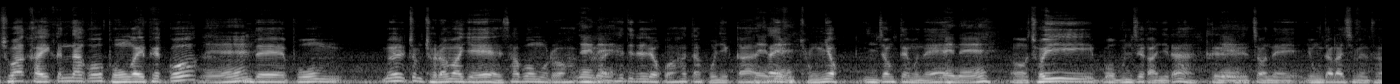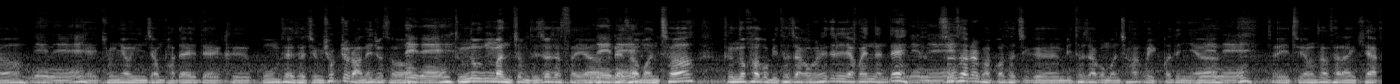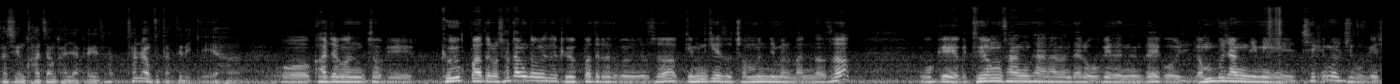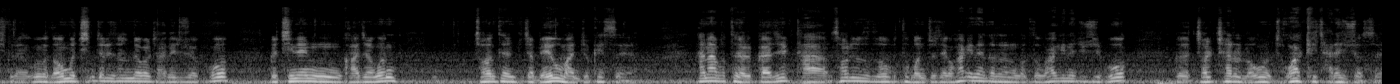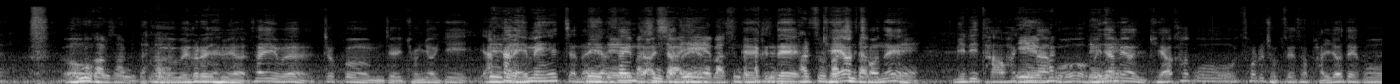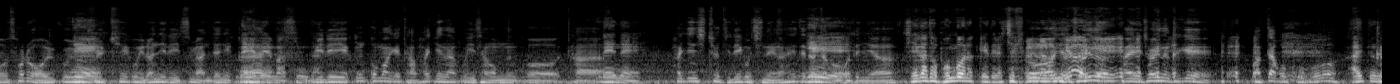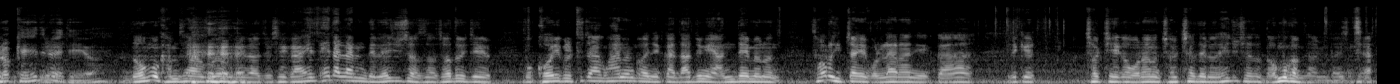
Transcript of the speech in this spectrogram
조합 가입 끝나고 보험 가입했고 네. 근데 보험을 좀 저렴하게 사보험으로 하- 네네. 해드리려고 하다 보니까 네네. 사장님 경력 인정 때문에. 어, 저희 뭐 문제가 아니라 그 네. 전에 용달하시면서. 예, 경력 인정 받아야 될 그 보험사에서 지금 협조를 안 해줘서 네네. 등록만 좀 늦어졌어요. 네네. 그래서 먼저 등록하고 미터 작업을 해드리려고 했는데 네네. 순서를 바꿔서 지금 미터 작업 먼저 하고 있거든요. 네네. 저희 두 영상사랑 계약하신 과정 간략하게 서- 설명 부탁드릴게요. 어, 과정은 저기 교육받으러 서당동에서 교육받으러 그래서 김기수 전무님을 만나서 오게 여기 두영상사라는 데로 오게 됐는데 그 연부장님이 책임을 지고 계시더라고요. 너무 친절히 설명을 잘 해주셨고 그 진행 과정은 저한테는 진짜 매우 만족했어요. 하나부터 열까지 다 서류서부터 먼저 제가 확인해달라는 것도 확인해 주시고 그 절차를 너무 정확히 잘 해주셨어요. 너무 어, 감사합니다. 어, 왜 그러냐면 사장님은 조금 이제 경력이 약간 네네. 애매했잖아요. 네네, 사장님도 맞습니다. 아시잖아요. 예, 예, 맞습니다. 예, 근데 계약 마친다고. 전에 네. 미리 다 예, 확인하고 확- 네네. 왜냐면 계약하고 서류 접수해서 반려되고 서로 얼굴 네. 긁히고 이런 일이 있으면 안 되니까 네네 맞습니다. 미리 꼼꼼하게 다 확인하고 이상 없는 거 다 네네. 확인시켜 드리고 진행을 해드렸던 예, 예. 거거든요. 제가 더 번거롭게 해드렸죠 어, 결론은요. 아니요, 저희는 예. 아니 저희는 그게 맞다고 보고 하여튼, 그렇게 해드려야 예. 돼요. 너무 감사하고요. 그래가지고 제가 해, 해달라는 대로 해주셔서 저도 이제 뭐 거액을 투자하고 하는 거니까 나중에 안 되면은 서로 입장이 곤란하니까 이렇게 절 제가 원하는 절차대로 해주셔서 너무 감사합니다 진짜.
